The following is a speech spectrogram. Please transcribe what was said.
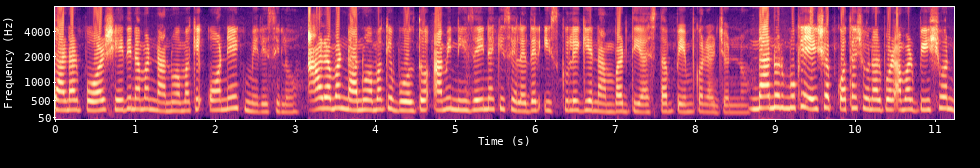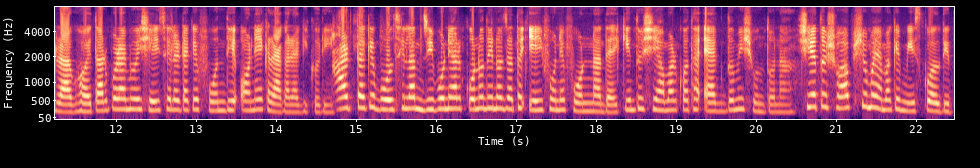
জানার পর সেই দিন আমার নানু আমাকে অনেক মেরেছিল। আর আমার নানু আমাকে বলতো, আমি নিজেই নাকি ছেলেদের স্কুলে গিয়ে নাম্বার দিয়ে আসতাম প্রেম করার জন্য। নানুর মুখে এইসব কথা শোনার পর আমার ভীষণ রাগ হয়। তারপর আমি ওই সেই ছেলেটাকে ফোন দিয়ে অনেক রাগারাগি করি। আর তাকে বলছিলাম, জীবনে আর কোনোদিনও যাতে এই ফোনে ফোন না দেয়। কিন্তু সে আমার কথা একদমই শুনতো না। সে তো সব সময় আমাকে মিস কল দিত।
